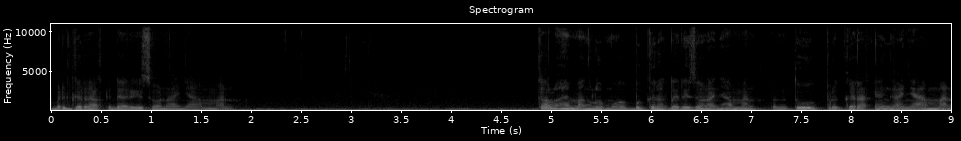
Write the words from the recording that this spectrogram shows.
bergerak dari zona nyaman. Kalau emang lo mau bergerak dari zona nyaman tentu bergeraknya nggak nyaman.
